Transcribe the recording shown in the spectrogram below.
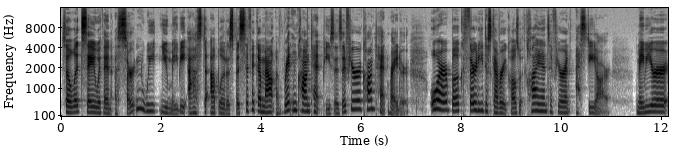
So let's say within a certain week, you may be asked to upload a specific amount of written content pieces if you're a content writer, or book 30 discovery calls with clients if you're an SDR. Maybe you're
